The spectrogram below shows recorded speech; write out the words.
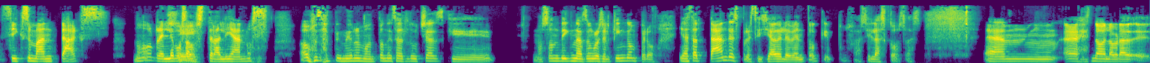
six-man tags, ¿no? Relevos australianos. Vamos a tener un montón de esas luchas que no son dignas de un Wrestle Kingdom, pero ya está tan desprestigiado el evento que pues así las cosas. Em, eh, no, la verdad, eh,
